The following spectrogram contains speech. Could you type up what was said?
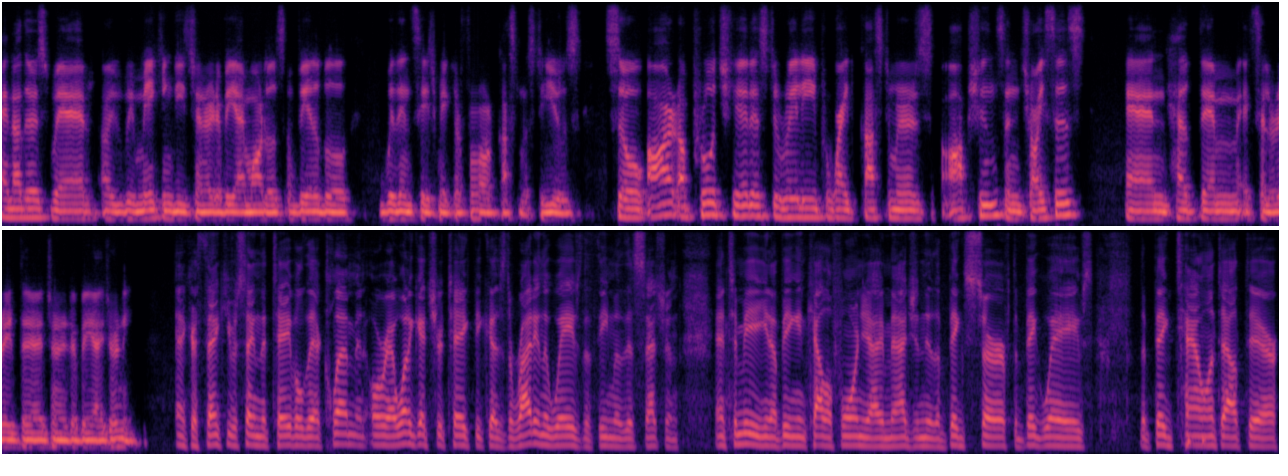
and others where uh, we're making these generative AI models available within SageMaker for our customers to use. So our approach here is to really provide customers options and choices and help them accelerate their generative AI journey. Ankur, thank you for setting the table there. Clem and Ori, I want to get your take because the riding the waves the theme of this session. And to me, you know, being in California, I imagine the big surf, the big waves, the big talent out there.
